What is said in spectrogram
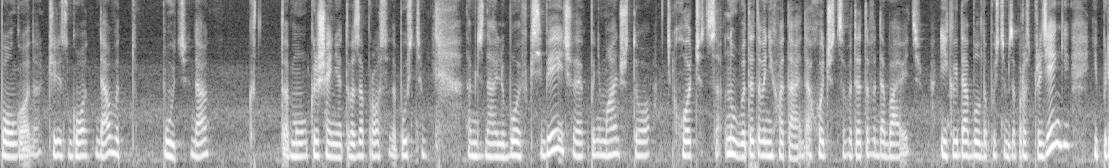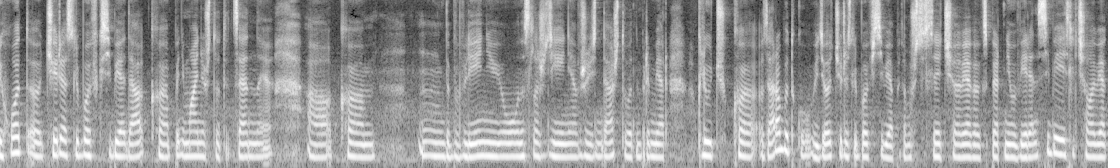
полгода, через год, да, вот путь, да, к тому, к решению этого запроса, допустим, там, не знаю, любовь к себе, и человек понимает, что хочется, ну, вот этого не хватает, да, хочется вот этого добавить. И когда был, допустим, запрос про деньги и приход э, через любовь к себе, да, к пониманию, что ты ценная, а, к добавлению наслаждения в жизнь, да, что вот, например, ключ к заработку ведет через любовь к себе, потому что если человек, эксперт, не уверен в себе, если человек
